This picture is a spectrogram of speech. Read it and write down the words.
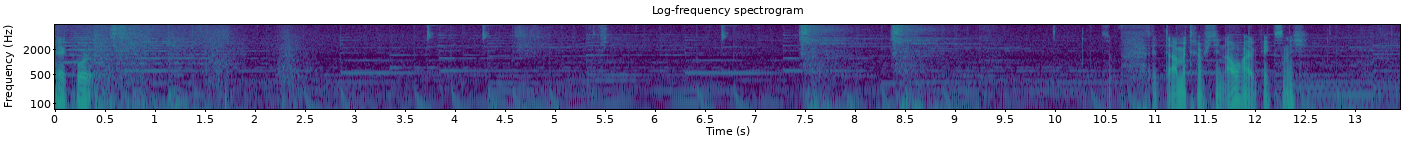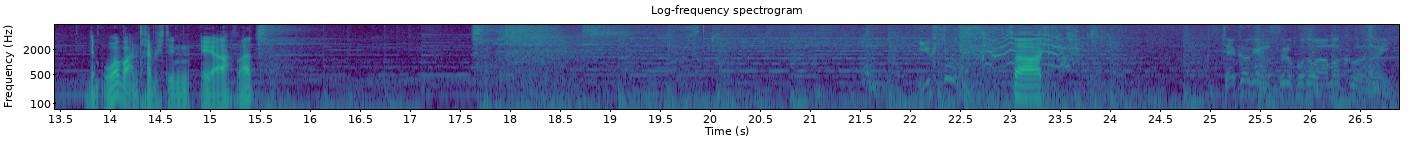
Okay, cool. So, pff, damit treffe ich den auch halbwegs nicht. Mit dem Ohrband treffe ich den eher. Was? Zack. 手加減するほど甘くはない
